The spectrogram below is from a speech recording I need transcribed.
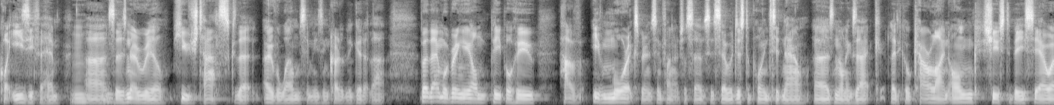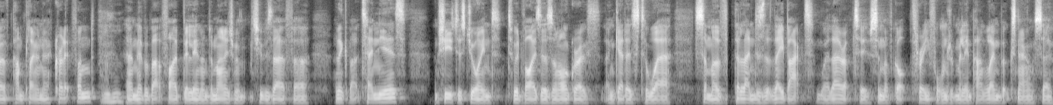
quite easy for him. Mm-hmm. Uh, so there's no real huge task that overwhelms him. He's incredibly good at that. But then we're bringing on people who have even more experience in financial services. So we're just appointed now as non-exec, a lady called Caroline Ong. She used to be COO of Pamplona Credit Fund. Mm-hmm. Um, they have about five billion under management. She was there for I think about ten years. She's just joined to advise us on our growth and get us to where some of the lenders that they backed, where they're up to. Some have got three, four hundred million pound loan books now. So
